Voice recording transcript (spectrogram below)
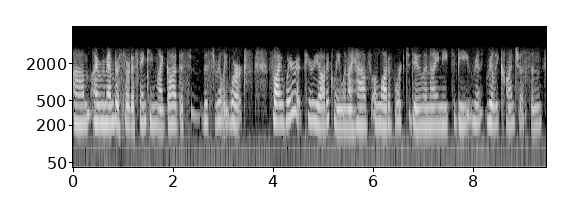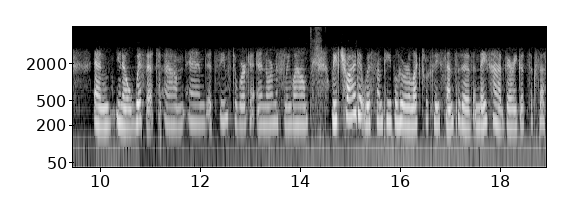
um, I remember sort of thinking, "My God, this this really works." So I wear it periodically when I have a lot of work to do and I need to be re- really conscious and and you know with it. Um, and it seems to work enormously well. We've tried it with some people who are electrically sensitive and they've had very good success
